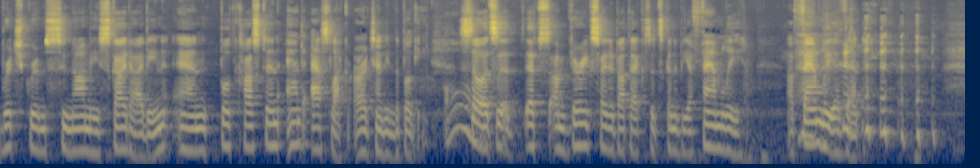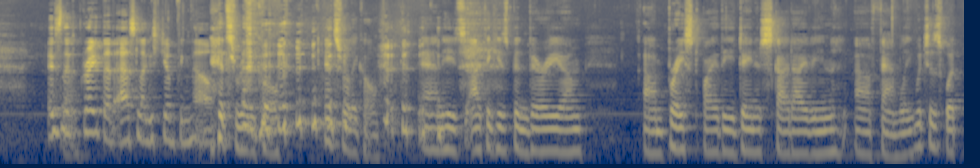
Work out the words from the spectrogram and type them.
Rich Grimm's Tsunami Skydiving, and both Karsten and Aslak are attending the boogie. So it's a, that's I'm very excited about that because it's going to be a family, a family event. Isn't it great that Aslak is jumping now? It's really cool. it's really cool, and he's. I think he's been very um, um, braced by the Danish skydiving uh, family, which is what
